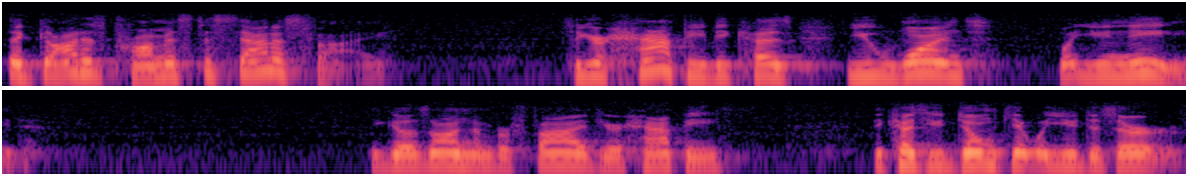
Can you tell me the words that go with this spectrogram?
that God has promised to satisfy. So you're happy because you want what you need. He goes on, number five, you're happy because you don't get what you deserve.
